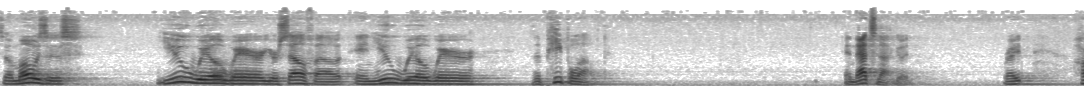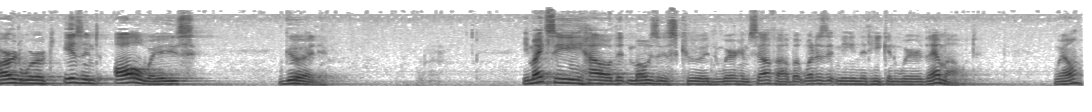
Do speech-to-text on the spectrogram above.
So, Moses you will wear yourself out and you will wear the people out. And that's not good, right? Hard work isn't always good. You might see how that Moses could wear himself out, but what does it mean that he can wear them out? Well,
